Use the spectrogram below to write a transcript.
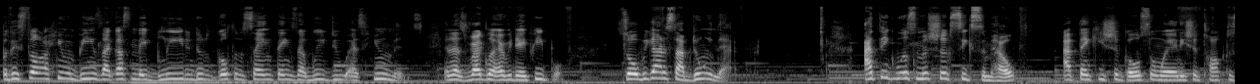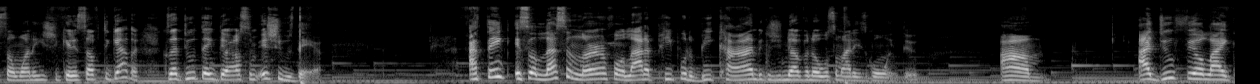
but they still are human beings like us and they bleed and do go through the same things that we do as humans and as regular everyday people. So we got to stop doing that. I think Will Smith should seek some help. I think he should go somewhere and he should talk to someone and he should get himself together because I do think there are some issues there. I think it's a lesson learned for a lot of people to be kind because you never know what somebody's going through. Um, I do feel like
